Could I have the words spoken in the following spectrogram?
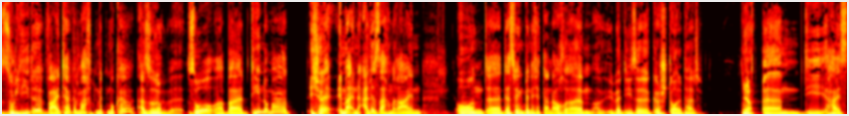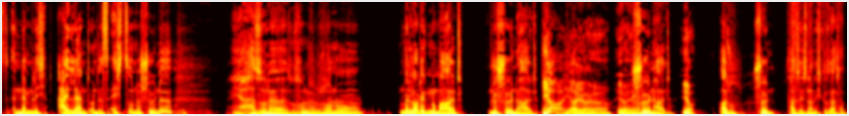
solide weitergemacht mit Mucke. Also Ja. äh, so, aber die Nummer, ich höre immer in alle Sachen rein. Und äh, deswegen bin ich dann auch ähm, über diese gestolpert. Ja. Ähm, die heißt nämlich Island und ist echt so eine schöne, ja, so eine, so eine, so eine Melodic-Nummer halt. Eine schöne halt. Ja, ja, ja, ja, ja, ja. Schön halt. Ja, Also schön, falls ich es noch nicht gesagt habe.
